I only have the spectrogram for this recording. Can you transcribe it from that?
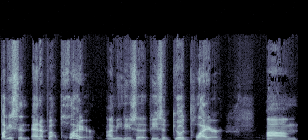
but he's an NFL player. I mean, he's a he's a good player. Um,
